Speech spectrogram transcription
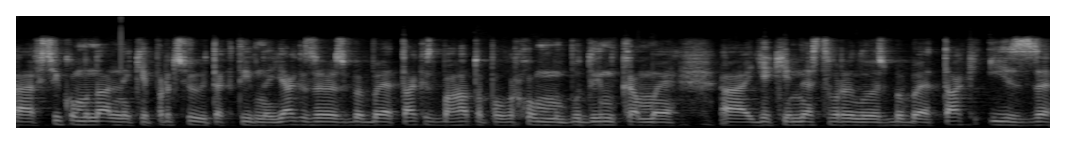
е, всі комунальники працюють активно як з ОСББ, так і з багатоповерховими будинками, які не створили ОСББ, так і з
